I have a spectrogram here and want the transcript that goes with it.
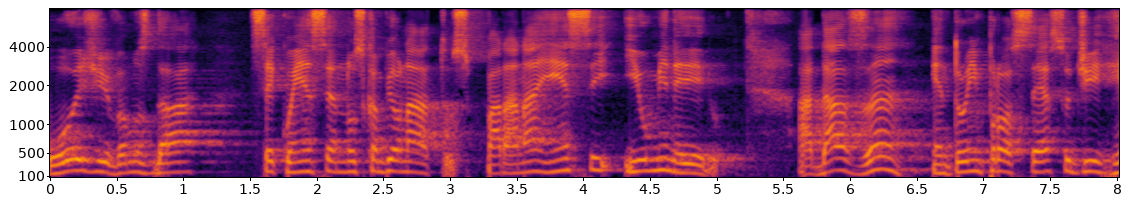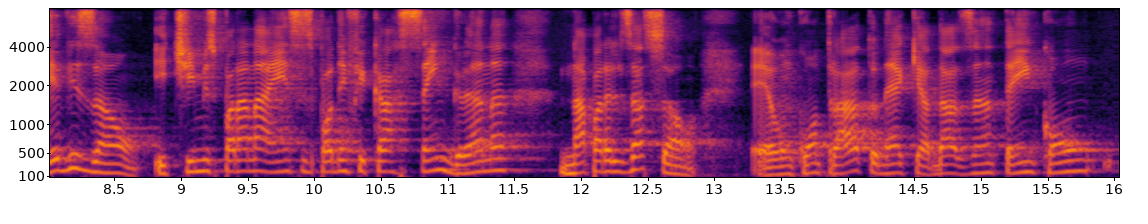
Hoje vamos dar sequência nos campeonatos Paranaense e o Mineiro. A Dazan entrou em processo de revisão e times paranaenses podem ficar sem grana na paralisação. É um contrato né, que a Dazan tem com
